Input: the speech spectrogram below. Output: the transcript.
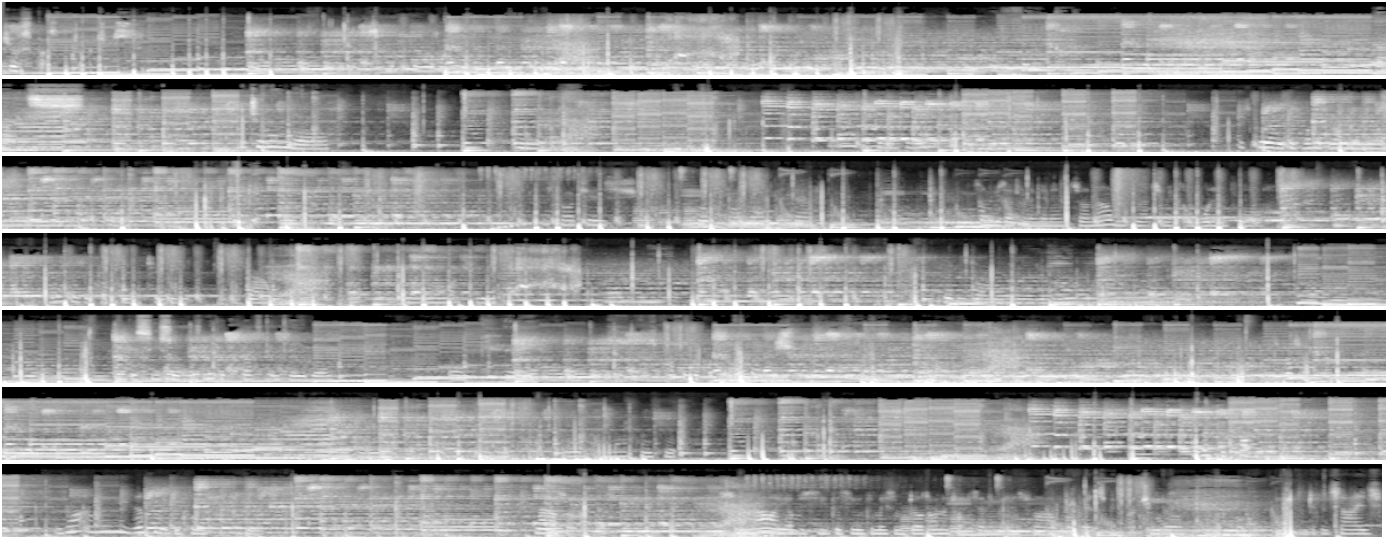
just past the See, so let's make a crafting table. Make some doors. I'm gonna chop these enemies. Well, okay, let's make Cheetos. Different sides.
